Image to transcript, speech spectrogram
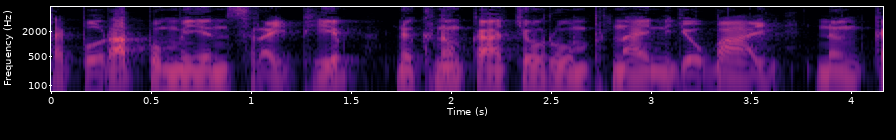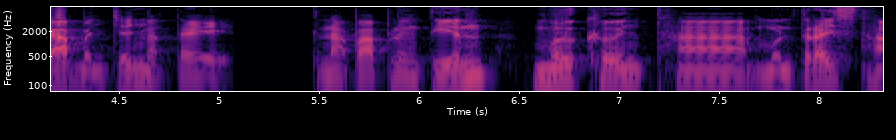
តែពលរដ្ឋពុំមានសេរីភាពនៅក្នុងការចូលរួមផ្នែកនយោបាយនិងការបញ្ចេញមតិគណៈបកភ្លើងទៀនមើលឃើញថាមន្ត្រីស្ថា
